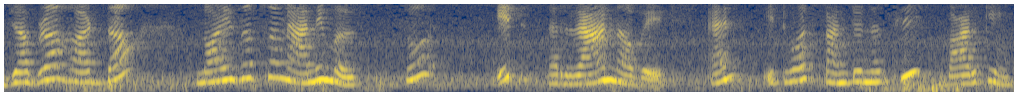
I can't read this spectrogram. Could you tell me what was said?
Jabra heard the noise of some animals. So it ran away and it was continuously barking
